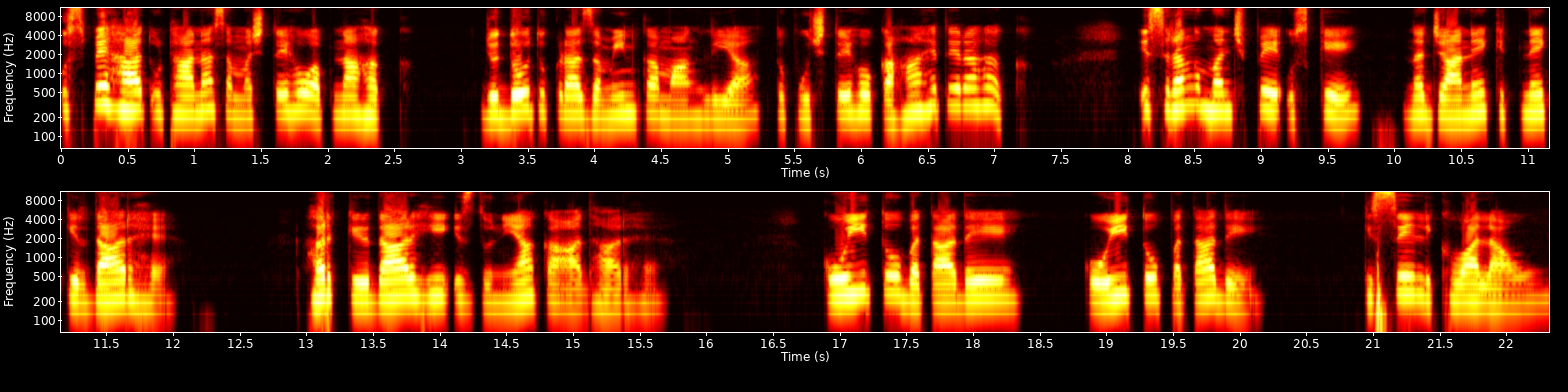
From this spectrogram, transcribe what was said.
उस पे हाथ उठाना समझते हो अपना हक। जो दो टुकड़ा ज़मीन का मांग लिया तो पूछते हो, कहाँ है तेरा हक? इस रंग मंच पे उसके न जाने कितने किरदार है। हर किरदार ही इस दुनिया का आधार है। कोई तो बता दे, कोई तो पता दे, किससे लिखवा लाऊं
